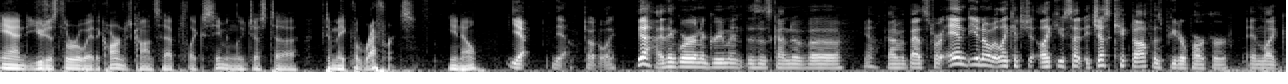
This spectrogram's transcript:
and you just threw away the carnage concept like seemingly just to to make the reference you know? Yeah, Yeah, totally. Yeah, I think we're in agreement. This is kind of a yeah, kind of a bad story. And you know, like it, like you said, it just kicked off as Peter Parker and like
